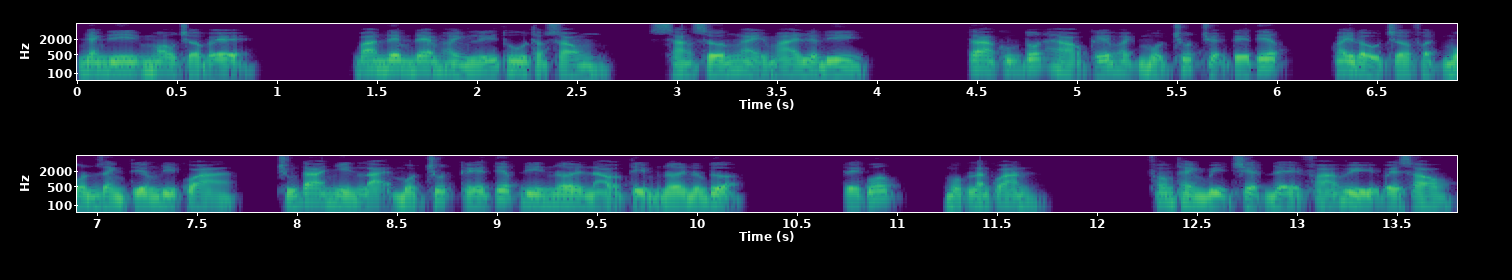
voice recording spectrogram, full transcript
nhanh đi mau trở về. Ban đêm đem hành lý thu thập xong, sáng sớm ngày mai liền đi. Ta cũng tốt hảo kế hoạch một chút chuyện kế tiếp, quay đầu chờ phật môn danh tiếng đi qua, chúng ta nhìn lại một chút kế tiếp đi nơi nào tìm nơi nương tựa. Tề quốc Mục lan quan. Phong thành bị triệt để phá hủy về sau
